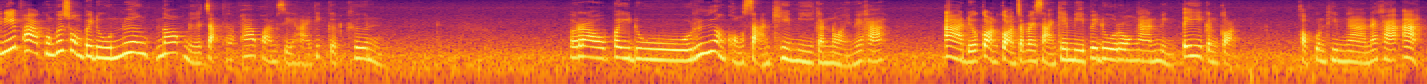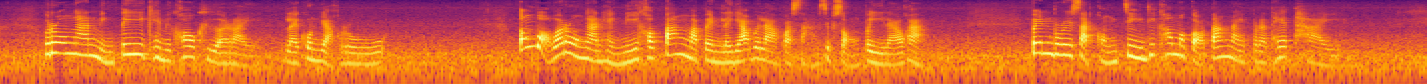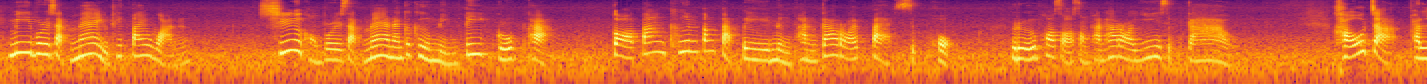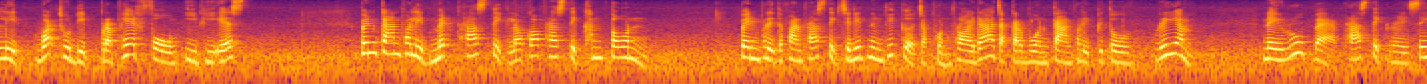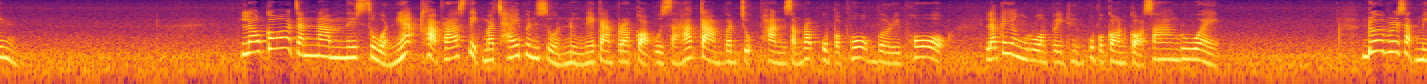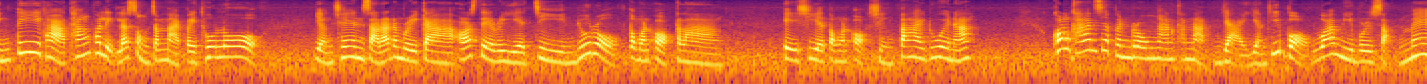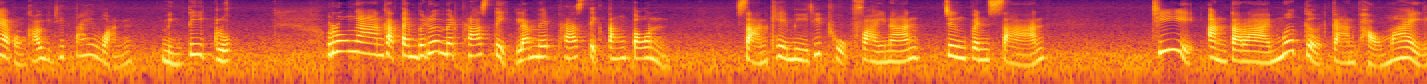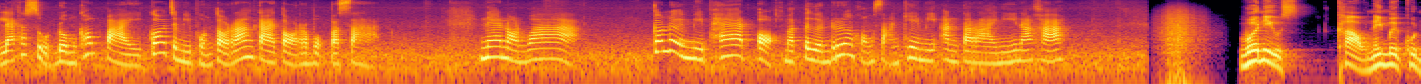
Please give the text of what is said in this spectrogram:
ทีนี้พาคุณผู้ชมไปดูเนื่องนอกเหนือจากสภาพความเสียหายที่เกิดขึ้น เราไปดูเรื่องของสารเคมีกันหน่อยไหมคะอ่าเดี๋ยวก่อนก่อนจะไปสารเคมีไปดูโรงงานหมิงตี้กันก่อน ขอบคุณทีมงานนะคะอะโรงงานหมิงตี้เคมีคอลคืออะไร หลายคนอยากรู้ ต้องบอกว่าโรงงานแห่งนี้เขาตั้งมาเป็นระยะเวลากว่า 32 ปีแล้วค่ะ เป็นบริษัทของจีนที่เข้ามาก่อตั้งในประเทศไทย มีบริษัทแม่อยู่ที่ไต้หวัน ชื่อของบริษัทแม่นั้นก็คือหมิงตี้กรุ๊ปค่ะ ก่อตั้งขึ้นตั้งแต่ปี 1986 หรือพศ 2529 เขาจะผลิตวัตถุดิบประเภทโฟม EPS เป็นการผลิตเม็ดพลาสติก แล้วก็พลาสติกขั้นต้น เป็นผลิตภัณฑ์พลาสติกชนิดหนึ่งที่เกิดจากผลพลอยได้จากกระบวนการผลิตปิโตรเลียม ในรูปแบบพลาสติกเรซิน แล้วก็จะนำในส่วนนี้ค่ะพลาสติกมาใช้เป็นส่วนหนึ่งในการประกอบอุตสาหกรรมบรรจุภัณฑ์สำหรับอุปโภคบริโภค แล้วก็ยังรวมไปถึงอุปกรณ์ก่อสร้างด้วย โดยบริษัทมิงตี้ค่ะ ทั้งผลิตและส่งจำหน่ายไปทั่วโลก อย่างเช่นสหรัฐอเมริกา ออสเตรเลีย จีน ยุโรปตะวันออกกลาง เอเชียตะวันออกเฉียงใต้ด้วยนะค่อนข้างที่จะเป็นโรงงานขนาดใหญ่อย่างที่บอกว่ามีบริษัทแม่ของเขาอยู่ที่ไต้หวันมิงตี้กรุ๊ป โรงงานค่ะเต็มไปด้วยเม็ดพลาสติก และเม็ดพลาสติกตั้งต้น สารเคมีที่ถูกไฟนั้นจึงเป็นสารที่อันตรายเมื่อเกิดการเผาไหม้ และถ้าสูดดมเข้าไปก็จะมีผลต่อร่างกายต่อระบบประสาท แน่นอนว่าก็เลยมีแพทย์ออกมาเตือนเรื่องของสารเคมีอันตรายนี้นะคะ เวอร์นิวส์ข่าวในมือคุณ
